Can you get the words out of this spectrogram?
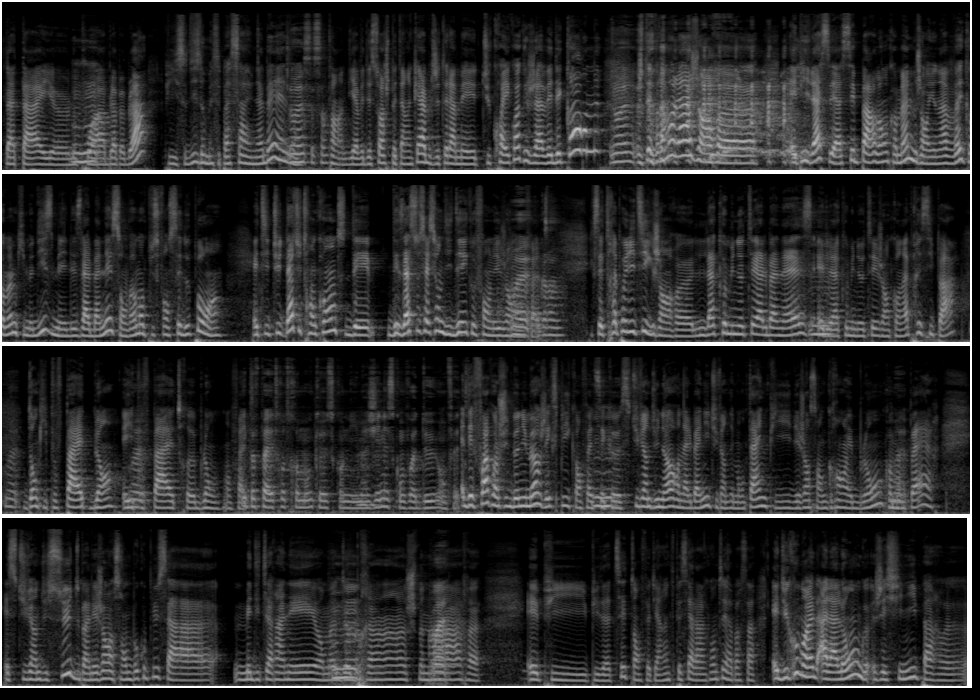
la taille, euh, le Mhm. poids, blablabla. Puis ils se disent, non mais c'est pas ça, une albanaise. Ouais, c'est ça. Enfin, il y avait des soirs, je pétais un câble, j'étais là, mais tu croyais quoi que j'avais des cornes? Ouais. J'étais vraiment là, genre. euh, Et puis là, c'est assez parlant quand même. Genre, il y en avait quand même qui me disent, mais les Albanais sont vraiment plus foncés de peau. Hein. Et tu, tu- là, tu te rends compte des, des associations d'idées que font les gens, Ouais, en fait. C'est très politique, genre euh, la communauté albanaise et Mhm. la communauté genre qu'on n'apprécie pas. Ouais. Donc ils peuvent pas être blancs et ils Ouais. peuvent pas être blonds en fait. Ils peuvent pas être autrement que ce qu'on imagine et ce qu'on voit d'eux, en fait. Et Des fois, quand je suis de bonne humeur, j'explique en fait. C'est Mhm. que si tu viens du nord en Albanie, tu viens des montagnes, puis les gens sont grands et blonds, comme mon père. Et si tu viens du sud, ben, les gens ressemblent beaucoup plus à Méditerranée, en mode Mhm. brun, cheveux noirs. euh, Et puis, puis that's it, en fait. Il n'y a rien de spécial à raconter à part ça. Et du coup, moi, à la longue, j'ai fini par, euh,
